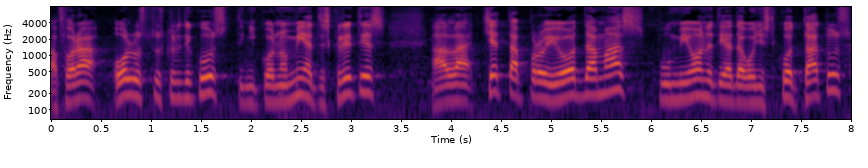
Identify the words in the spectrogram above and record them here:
Αφορά όλους τους κριτικούς, την οικονομία της Κρήτης, αλλά και τα προϊόντα μας που μειώνεται η ανταγωνιστικότητά τους.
